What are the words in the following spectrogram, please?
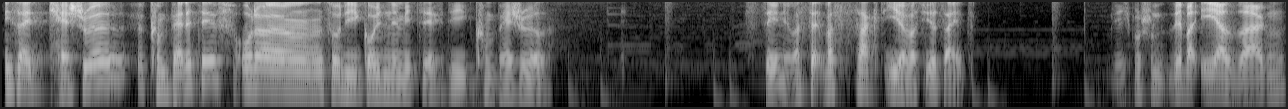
ihr seid casual, competitive oder so die goldene Mitte, die compasual Szene? Was, was sagt ihr, was ihr seid? Ich muss schon selber eher sagen,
